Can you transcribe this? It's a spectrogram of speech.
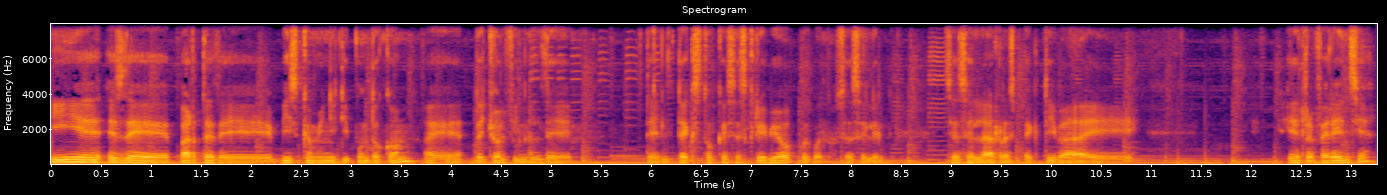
y eh, es de parte de bizcommunity.com. Eh, de hecho, al final de, del texto que se escribió, pues bueno, se hace, se hace la respectiva eh, referencia.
